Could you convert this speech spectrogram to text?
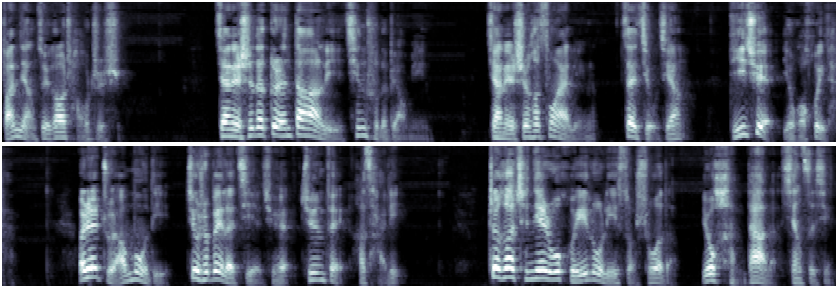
反蒋最高潮之时。蒋介石的个人档案里清楚地表明，蒋介石和宋霭龄在九江的确有过会谈，而且主要目的就是为了解决军费和财力。这和陈洁如回忆录里所说的有很大的相似性。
